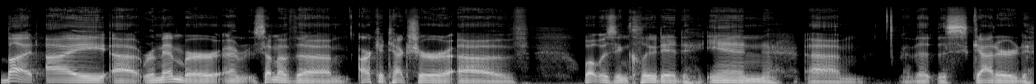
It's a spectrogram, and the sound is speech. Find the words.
but I uh, remember uh, some of the architecture of what was included in um, the the scattered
